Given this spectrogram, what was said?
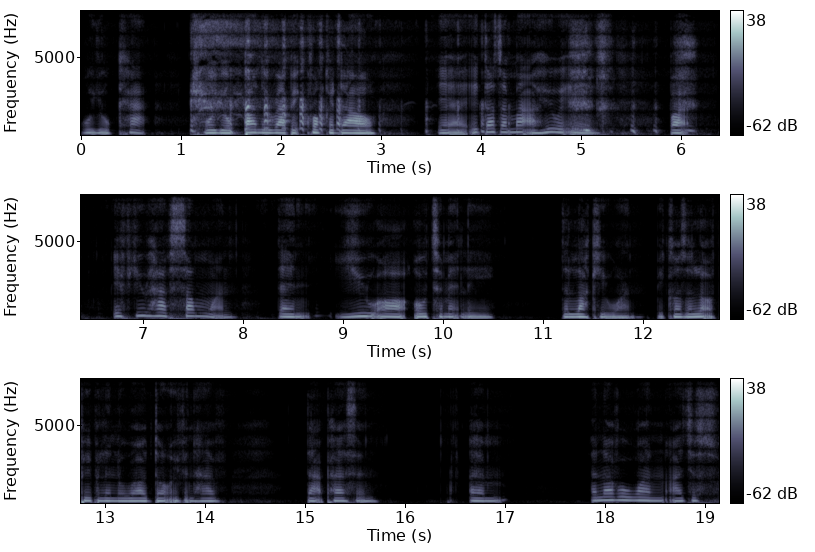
or your cat or your bunny rabbit crocodile. Yeah, it doesn't matter who it is. But if you have someone, then you are ultimately the lucky one because a lot of people in the world don't even have that person. Um, another one I just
